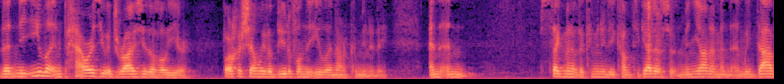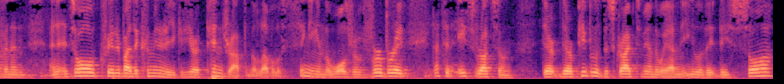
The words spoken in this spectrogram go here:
that Ne'ilah empowers you, it drives you the whole year. Baruch Hashem, we have a beautiful Ne'ilah in our community. And, and segment of the community come together, certain minyanim, and, and we daven, and, and it's all created by the community. You could hear a pin drop, and the level of singing, and the walls reverberate. That's an eis ratzon. There, there are people who have described to me on the way out Ne'ilah, they, they saw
